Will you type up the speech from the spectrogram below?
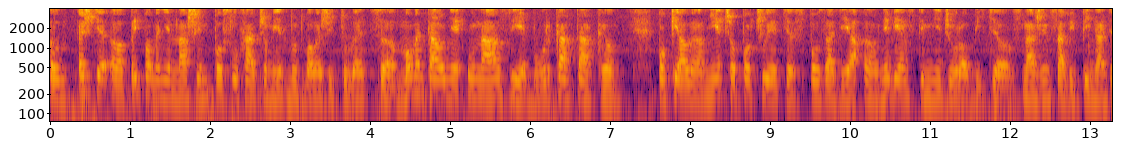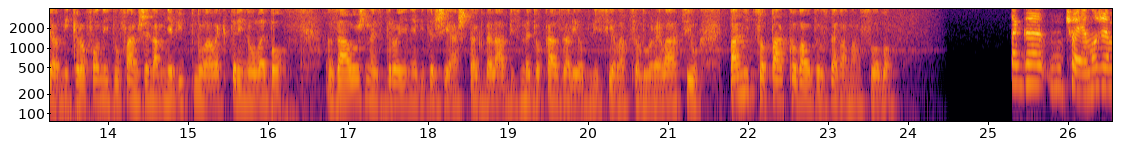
Ehm, ešte eh, pripomeniem našim poslucháčom jednu dôležitú vec. Momentálne u nás je búrka, tak eh, pokiaľ niečo počujete z pozadia, neviem s tým nič urobiť. Snažím sa vypínať mikrofóny, dúfam, že nám nevypnú elektrinu, lebo záložné zdroje nevydržia až tak veľa, aby sme dokázali odvysielať celú reláciu. Pani Copáková, odozdávam vám slovo. Tak čo, ja môžem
